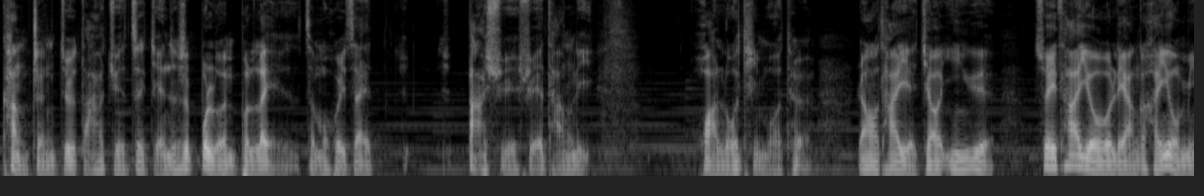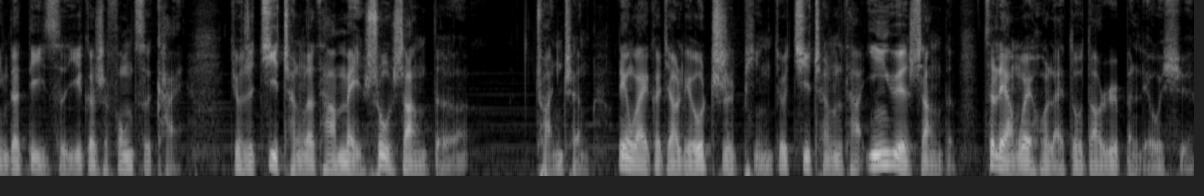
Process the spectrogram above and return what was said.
抗争，就是大家觉得这简直是不伦不类，怎么会在大学学堂里画裸体模特，然后他也教音乐，所以他有两个很有名的弟子，一个是丰子恺，就是继承了他美术上的传承；另外一个叫刘志平，就继承了他音乐上的。这两位后来都到日本留学。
